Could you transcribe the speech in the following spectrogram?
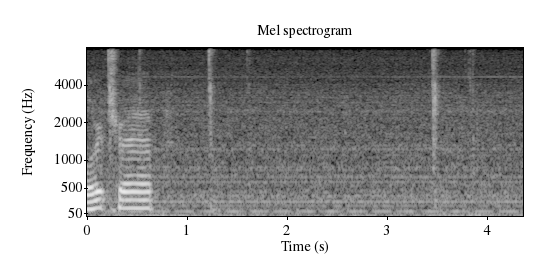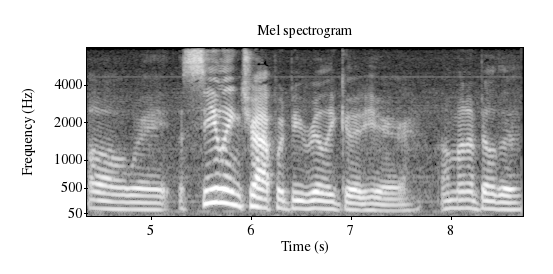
Floor trap. Oh, wait. A ceiling trap would be really good here. I'm gonna build a...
